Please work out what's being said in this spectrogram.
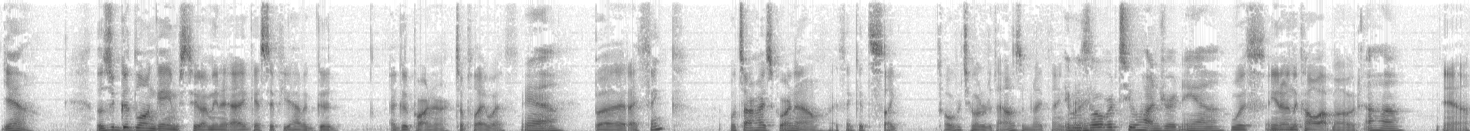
Yeah, those are good long games too. I mean, I guess if you have a good a good partner to play with, Yeah. but I think what's our high score now? I think it's like over 200,000. I think It was over 200, yeah. with you know in the co-op mode. Uh huh. Yeah,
